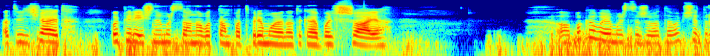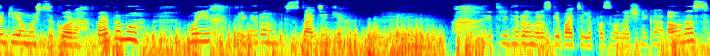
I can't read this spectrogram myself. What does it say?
отвечает поперечная мышца, она вот там под прямой, она такая большая. А боковые мышцы живота, вообще другие мышцы кора. Поэтому мы их тренируем в статике и тренируем разгибатели позвоночника. А у нас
